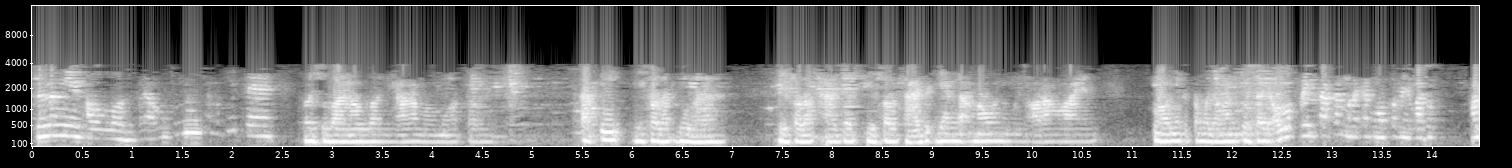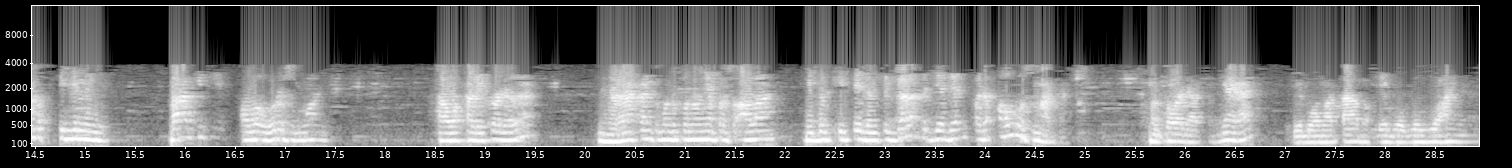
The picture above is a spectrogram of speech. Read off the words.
Senengin Allah supaya Allah senang sama kita. Oh subhanallah nih Allah mau motor tapi di sholat duha di sholat hajat di sholat hajat dia nggak mau nemuin orang lain. Maunya ketemu dengan saya Allah perintahkan mereka motornya masuk masuk pinjemin bagi Allah urus semuanya tawakal itu adalah menyerahkan sepenuh-penuhnya persoalan hidup kita dan segala kejadian pada Allah semata mertua datangnya kan dia bawa mata dia bawa buah-buahannya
